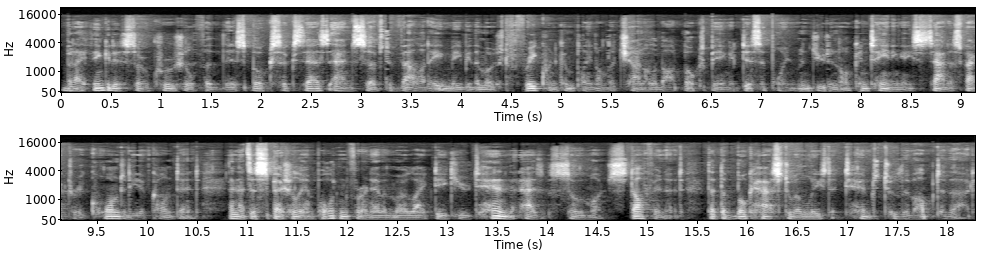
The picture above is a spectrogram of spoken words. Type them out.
but I think it is so crucial for this book's success and serves to validate maybe the most frequent complaint on the channel about books being a disappointment due to not containing a satisfactory quantity of content, and that's especially important for an MMO like DQ10 that has so much stuff in it, that the book has to at least attempt to live up to that.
